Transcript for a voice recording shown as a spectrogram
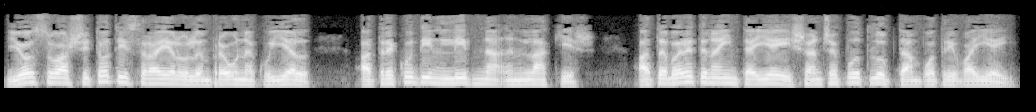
Iosua și tot Israelul împreună cu el a trecut din Libna în Lachish, a tăbărât înaintea ei și a început lupta împotriva ei.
